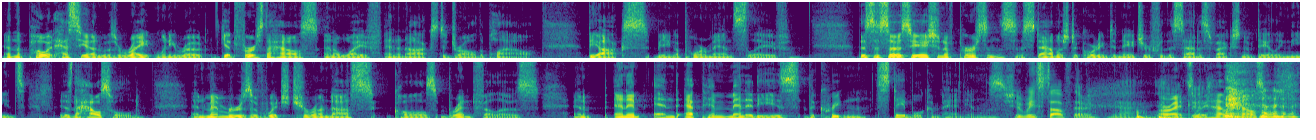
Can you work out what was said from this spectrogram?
And the poet Hesiod was right when he wrote, Get first a house and a wife and an ox to draw the plow. The ox being a poor man's slave. This association of persons, established according to nature for the satisfaction of daily needs, is the household, and members of which Charondas calls breadfellows, and, and, and Epimenides the Cretan stable companions. Should we stop there? Yeah. yeah All right, good. so we have a household,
